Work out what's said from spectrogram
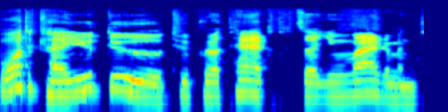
What can you do to protect the environment?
